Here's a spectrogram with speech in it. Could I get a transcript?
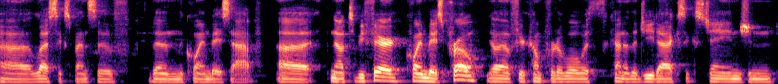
uh, less expensive than the Coinbase app. Uh, now, to be fair, Coinbase Pro, uh, if you're comfortable with kind of the GDAX exchange and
